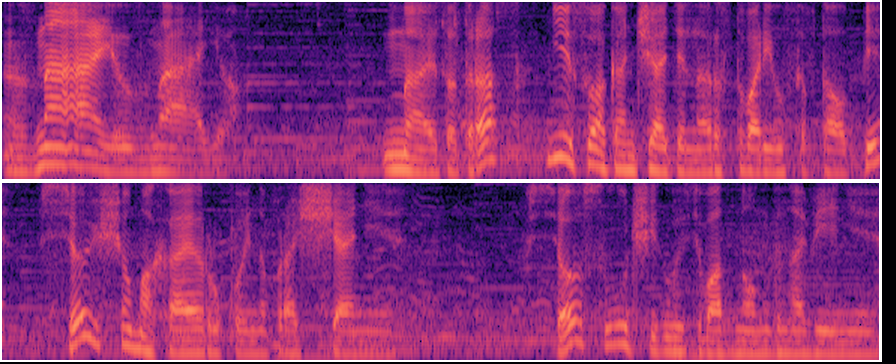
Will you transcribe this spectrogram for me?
«Знаю, знаю». На этот раз Гису окончательно растворился в толпе, все еще махая рукой на прощание. Все случилось в одно мгновение.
